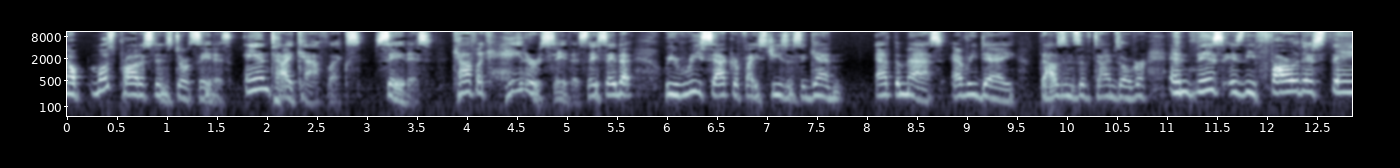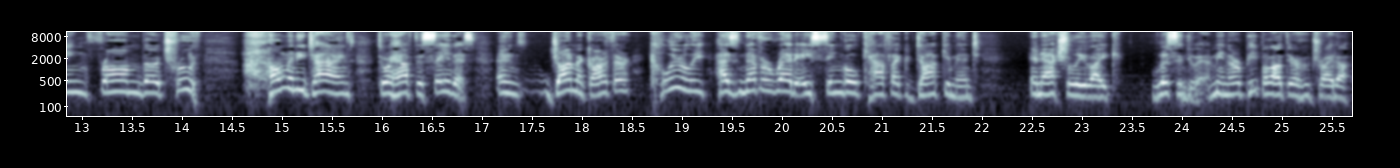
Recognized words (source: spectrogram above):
now most Protestants don't say this, anti-Catholics say this. Catholic haters say this. They say that we re-sacrifice Jesus again at the Mass every day, thousands of times over. And this is the farthest thing from the truth. How many times do I have to say this? And John MacArthur clearly has never read a single Catholic document and actually like listen to it. I mean, there are people out there who try to,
